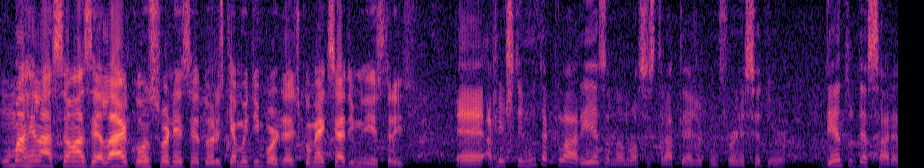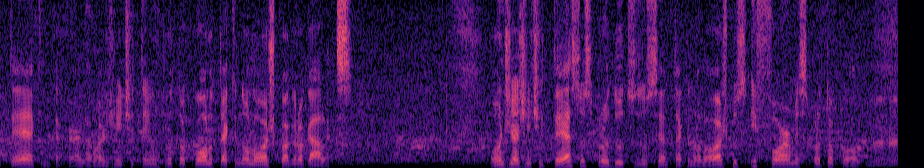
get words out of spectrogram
uma relação a zelar com os fornecedores que é muito importante. Como é que você administra isso? É, a gente tem muita clareza na nossa estratégia com o fornecedor. Dentro dessa área técnica, Carlão, a gente tem um protocolo tecnológico AgroGalaxy onde a gente testa os produtos nos centros tecnológicos e forma esse protocolo. Uhum.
